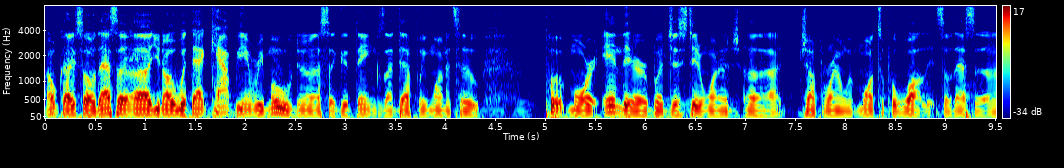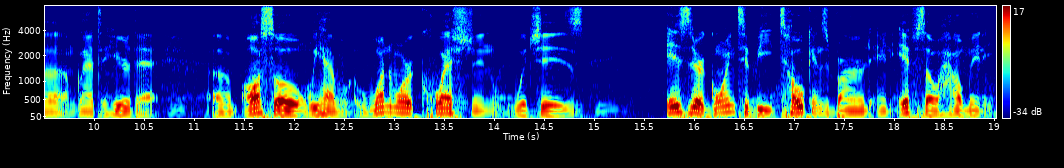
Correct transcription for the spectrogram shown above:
Okay, so that's a uh, you know with that cap being removed, you know that's a good thing because I definitely wanted to put more in there, but just didn't want to uh, jump around with multiple wallets. So that's a uh, I'm glad to hear that. Um, also, we have one more question, which is: Is there going to be tokens burned, and if so, how many?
